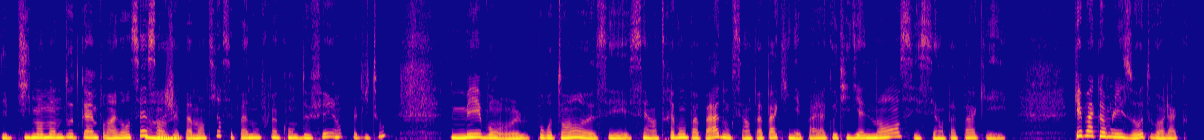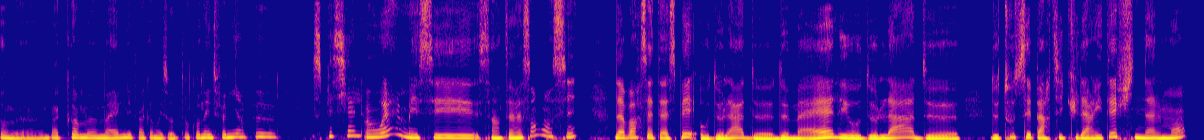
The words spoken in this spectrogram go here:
des petits moments de doute quand même pendant la grossesse. hein, Ouais. je vais pas mentir, c'est pas non plus un conte de fées, hein, pas du tout. Mais bon, euh, pour autant, euh, c'est un très bon papa. Donc, c'est un papa qui n'est pas là quotidiennement. C'est un papa qui est, qui est pas comme les autres. Voilà, comme, bah, comme Maël n'est pas comme les autres. Donc, on a une famille un peu, peu spéciale. Ouais, mais c'est intéressant aussi d'avoir cet aspect au-delà de, de et au-delà de, de toutes ces particularités, finalement,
